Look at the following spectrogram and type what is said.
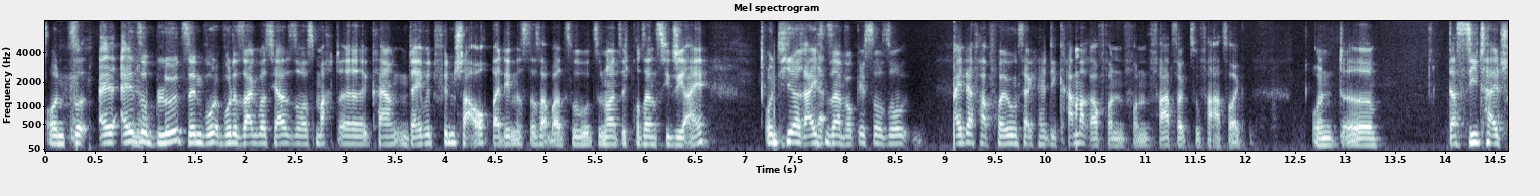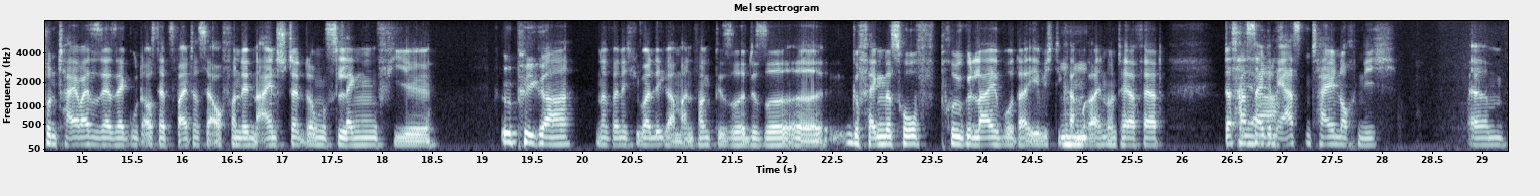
Und so, all, all so Blödsinn, wo, wo du sagen wirst, ja, sowas macht äh, David Fincher auch, bei dem ist das aber zu, zu 90% CGI. Und hier reichen ja. sie dann wirklich so, so bei der Verfolgungsjagd halt die Kamera von, von Fahrzeug zu Fahrzeug. Und äh, das sieht halt schon teilweise sehr, sehr gut aus. Der zweite ist ja auch von den Einstellungslängen viel üppiger Ne, wenn ich überlege am Anfang diese, diese äh, Gefängnishof-Prügelei, wo da ewig die mhm. Kamera hin und her fährt. Das hast du halt im ersten Teil noch nicht. Ähm,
